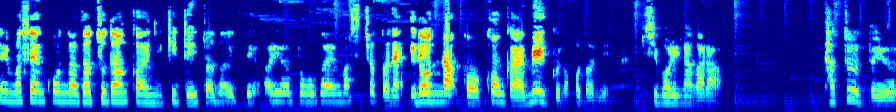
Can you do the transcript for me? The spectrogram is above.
すいません。こんな雑談会に来ていただいてありがとうございます。ちょっとね、いろんな、こう、今回はメイクのことに絞りながら、タトゥーという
